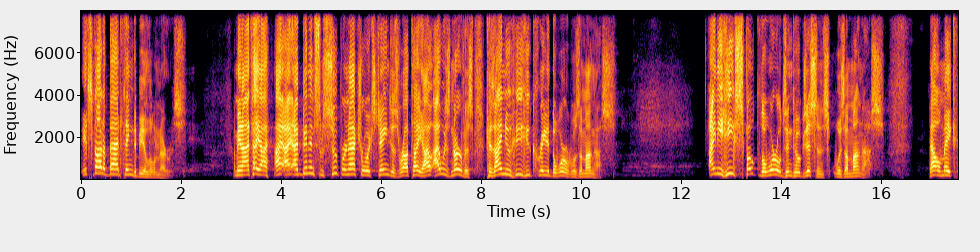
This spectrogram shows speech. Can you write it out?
it's not a bad thing to be a little nervous. I mean, I tell you, I, I, I've been in some supernatural exchanges where I'll tell you, I, I was nervous because I knew he who created the world was among us. I knew he spoke the worlds into existence was among us. That will make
